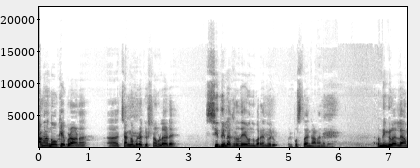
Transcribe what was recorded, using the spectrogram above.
അങ്ങനെ നോക്കിയപ്പോഴാണ് ചങ്ങമ്പുഴ കൃഷ്ണപിള്ളയുടെ ശിഥില ഹൃദയം എന്ന് പറയുന്ന ഒരു ഒരു പുസ്തകം കാണാനിടയായി അപ്പോൾ നിങ്ങളെല്ലാം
